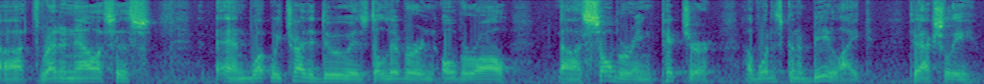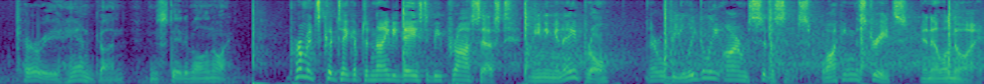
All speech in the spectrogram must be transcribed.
uh, threat analysis, and what we try to do is deliver an overall uh, sobering picture of what it's going to be like to actually carry a handgun in the state of Illinois. Permits could take up to 90 days to be processed, meaning in April, there will be legally armed citizens walking the streets in Illinois.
